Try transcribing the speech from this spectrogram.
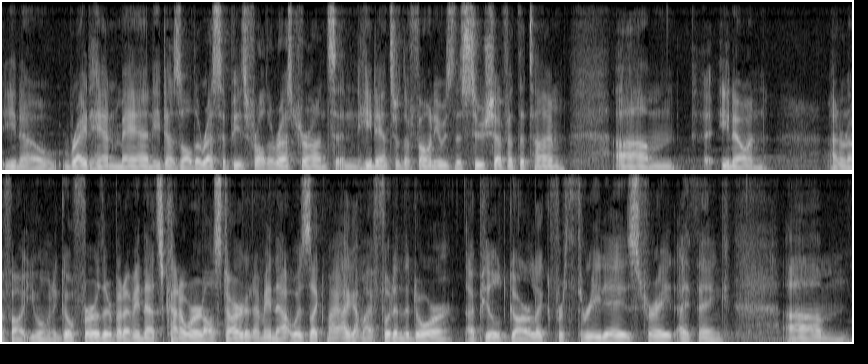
you know, right hand man. He does all the recipes for all the restaurants, and he'd answer the phone. He was the sous chef at the time, um, you know, and I don't know if you want me to go further, but I mean that's kind of where it all started. I mean that was like my I got my foot in the door. I peeled garlic for three days straight. I think, um,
